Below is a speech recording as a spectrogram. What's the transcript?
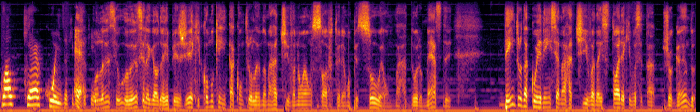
qualquer coisa que É, você o queira. lance, o lance legal do RPG é que, como quem tá controlando a narrativa não é um software, é uma pessoa, é um narrador, o mestre, dentro da coerência narrativa da história que você tá jogando,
